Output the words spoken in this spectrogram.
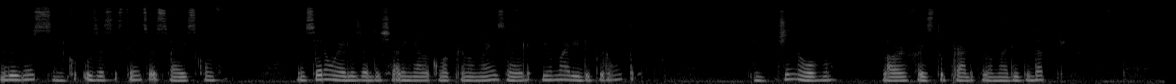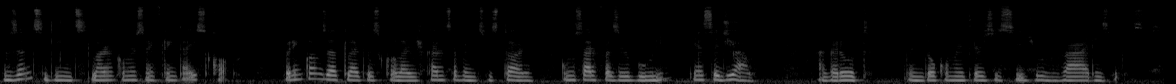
Em 2005, os assistentes sociais convenceram eles a deixarem ela como a prima mais velha e o marido por um tempo. E, de novo, Lauren foi estuprada pelo marido da prima. Nos anos seguintes, Lauren começou a enfrentar a escola. Porém, quando os atletas do colégio ficaram sabendo sua história, começaram a fazer bullying e assediá-la. A garota tentou cometer suicídio várias vezes.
